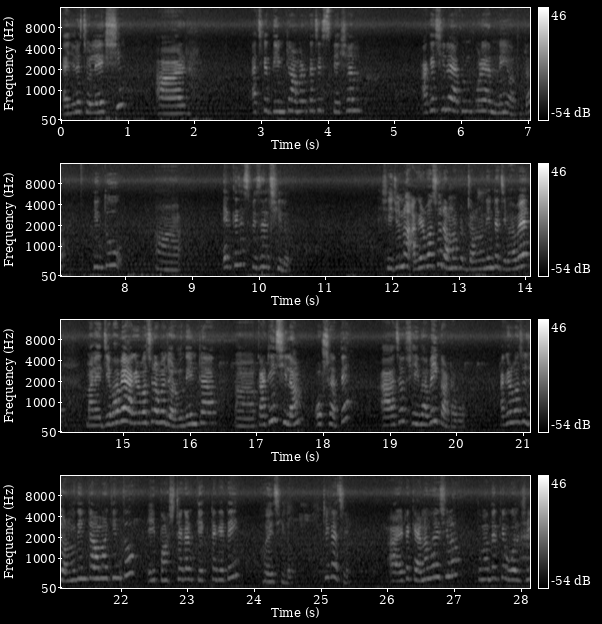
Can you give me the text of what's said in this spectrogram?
তাই জন্য চলে এসছি। আর আজকের দিনটা আমার কাছে স্পেশাল আগে ছিল, এখন করে আর নেই অতটা। কিন্তু এর কাছে স্পেশাল ছিল। সেই জন্য আগের বছর আমার জন্মদিনটা যেভাবে মানে যেভাবে আগের বছর আমার জন্মদিনটা কাটিয়েছিলাম, ওর সাথে আজও সেইভাবেই কাটাবো। আগের বছর জন্মদিনটা আমার কিন্তু এই পাঁচ টাকার কেকটা কেটেই হয়েছিল, ঠিক আছে? আর এটা কেন হয়েছিল তোমাদেরকে বলছি।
